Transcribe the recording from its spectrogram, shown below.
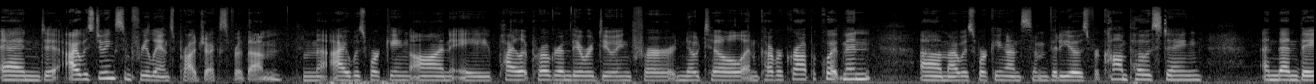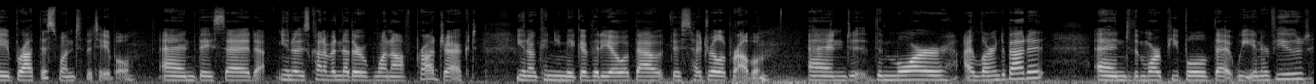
and I was doing some freelance projects for them. I was working on a pilot program they were doing for no-till and cover crop equipment. Um, I was working on some videos for composting, and then they brought this one to the table. And they said, you know, it's kind of another one off project. You know, can you make a video about this hydrilla problem? And the more I learned about it, and the more people that we interviewed,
